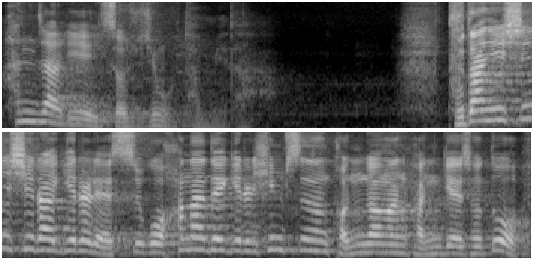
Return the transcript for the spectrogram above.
한 자리에 있어 주지 못합니다. 부단히 신실하기를 애쓰고 하나 되기를 힘쓰는 건강한 관계에서도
